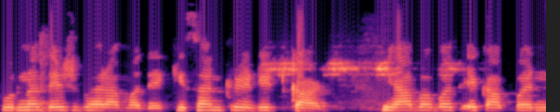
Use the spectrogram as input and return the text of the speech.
पूर्ण देशभरामध्ये किसान क्रेडिट कार्ड याबाबत एक आपण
